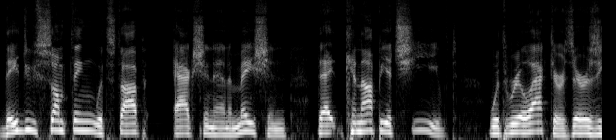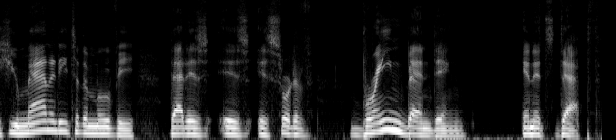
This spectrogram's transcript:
they do something with stop action animation that cannot be achieved with real actors. There is a humanity to the movie that is is is sort of brain bending in its depth.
